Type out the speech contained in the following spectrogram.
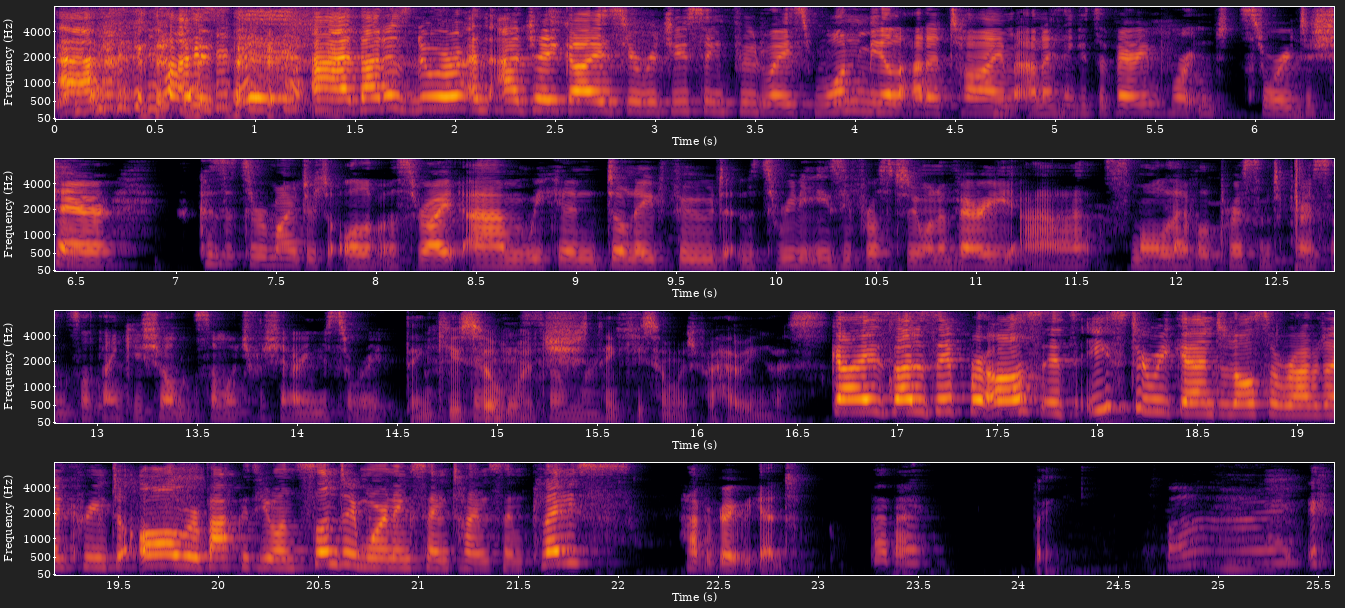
um, guys. Uh, that is Noor and Ajay, guys. You're reducing food waste one meal at a time, and I think it's a very important story to share. Because it's a reminder to all of us, right? Um, we can donate food, and it's really easy for us to do on a very uh, small level, person to person. So, thank you so, so much for sharing your story. Thank you so, Thank you much. so much. Thank you so much for having us. Guys, that is it for us. It's Easter weekend and also Ramadan Kareem to all. We're back with you on Sunday morning, same time, same place. Have a great weekend. Bye bye. Bye. Bye.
